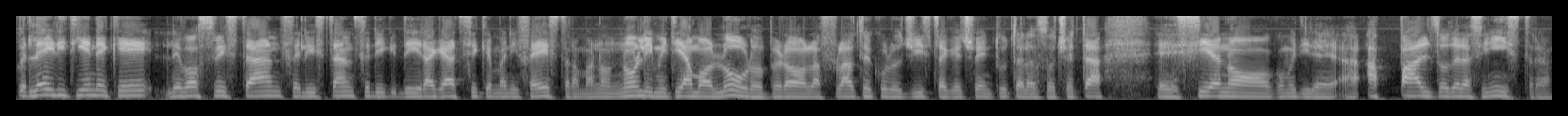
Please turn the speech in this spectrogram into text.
lei ritiene che le vostre istanze, le istanze di, dei ragazzi che manifestano, ma non, non, limitiamo a loro però l'afflato ecologista che c'è in tutta la società, eh, siano come dire, appalto della sinistra?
